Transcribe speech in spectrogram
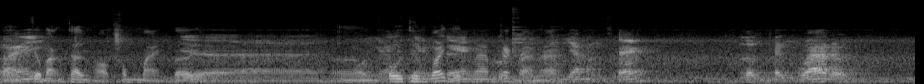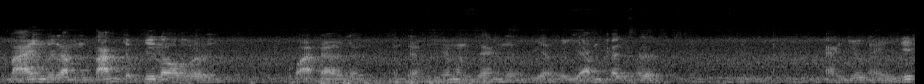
ờ, cho bản thân họ không màng tới. Ờ, ôi thương quá Việt Nam các bạn ạ. sáng. Lưng cân quá rồi. 75 80 kg rồi. Quá trời rồi. Không dám ăn sáng nữa. Giờ phải giảm cân thôi ăn chỗ này giết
